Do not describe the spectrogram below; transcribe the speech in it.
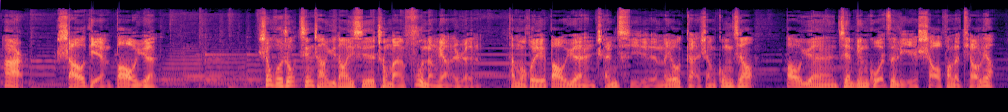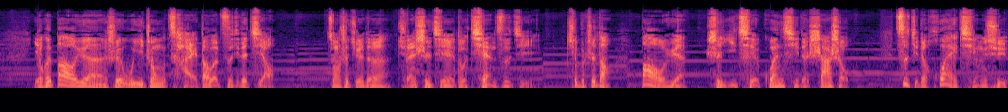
二，少点抱怨。生活中经常遇到一些充满负能量的人，他们会抱怨晨起没有赶上公交，抱怨煎饼果子里少放了调料，也会抱怨谁无意中踩到了自己的脚，总是觉得全世界都欠自己，却不知道抱怨是一切关系的杀手。自己的坏情绪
